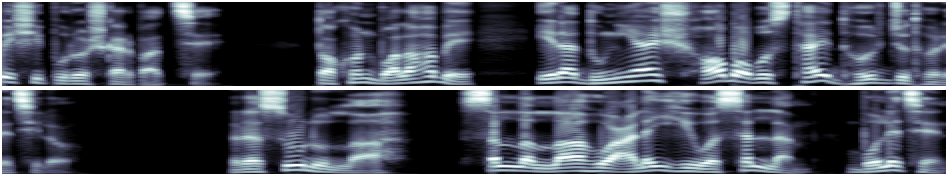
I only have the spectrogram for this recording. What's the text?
বেশি পুরস্কার পাচ্ছে? তখন বলা হবে, এরা দুনিয়ায় সব অবস্থায় ধৈর্য ধরেছিল। রসূলুল্লাহ সাল্লাল্লাহু আলাইহি ওয়াসাল্লাম বলেছেন,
